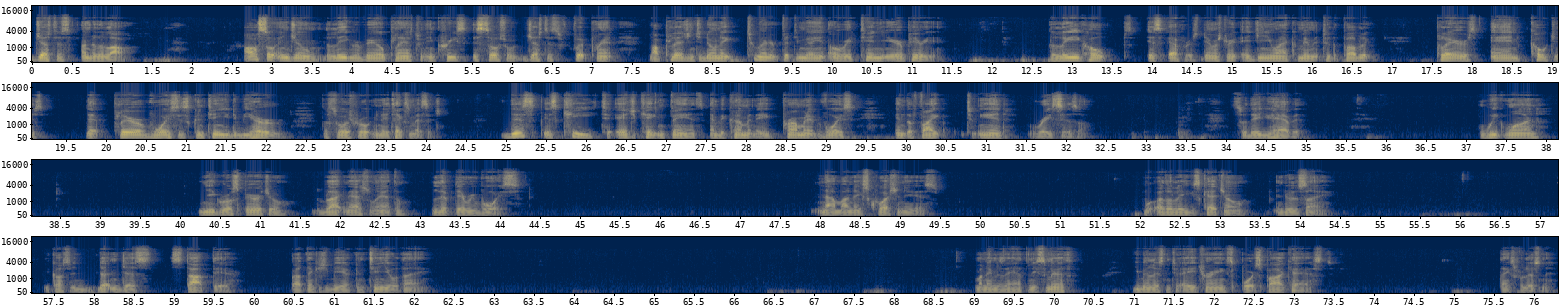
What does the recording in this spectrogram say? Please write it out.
justice under the law. Also in June, the league revealed plans to increase its social justice footprint by pledging to donate 250 million over a 10-year period. The league hopes its efforts demonstrate a genuine commitment to the public, players, and coaches that player voices continue to be heard, the source wrote in a text message. This is key to educating fans and becoming a prominent voice in the fight to end racism. So there you have it. Week one, Negro Spiritual, the Black National Anthem, Lift Every Voice. Now, my next question is Will other leagues catch on and do the same? Because it doesn't just stop there, but I think it should be a continual thing. My name is Anthony Smith. You've been listening to A Train Sports Podcast. Thanks for listening.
